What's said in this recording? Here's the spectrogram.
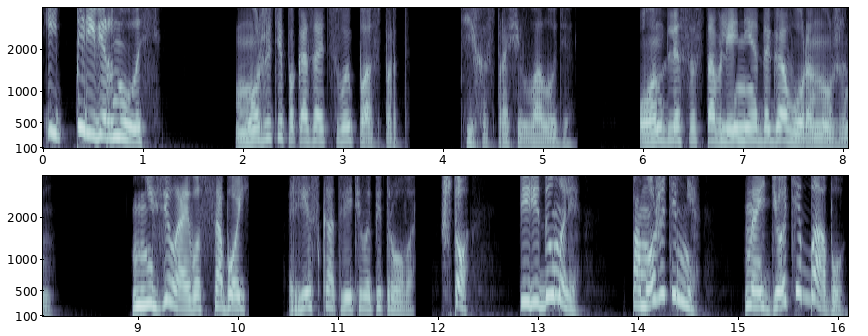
и перевернулась!» «Можете показать свой паспорт?» — тихо спросил Володя. «Он для составления договора нужен». «Не взяла его с собой!» — резко ответила Петрова. «Что, передумали? Поможете мне? Найдете бабу?»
